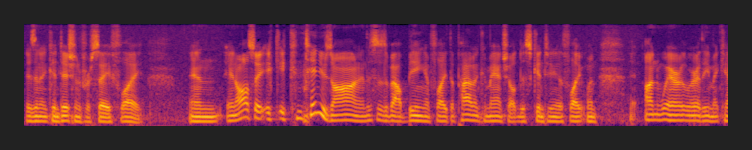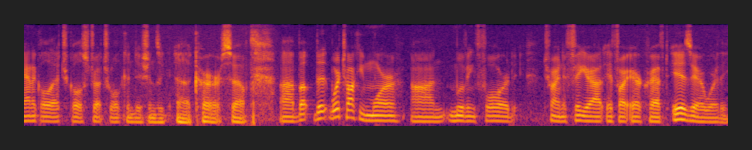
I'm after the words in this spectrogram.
is in a condition for safe flight. And and also it, it continues on, and this is about being in flight. The pilot in command shall discontinue the flight when unworthy mechanical, electrical, structural conditions uh, occur. So, uh, but, we're talking more on moving forward, trying to figure out if our aircraft is airworthy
